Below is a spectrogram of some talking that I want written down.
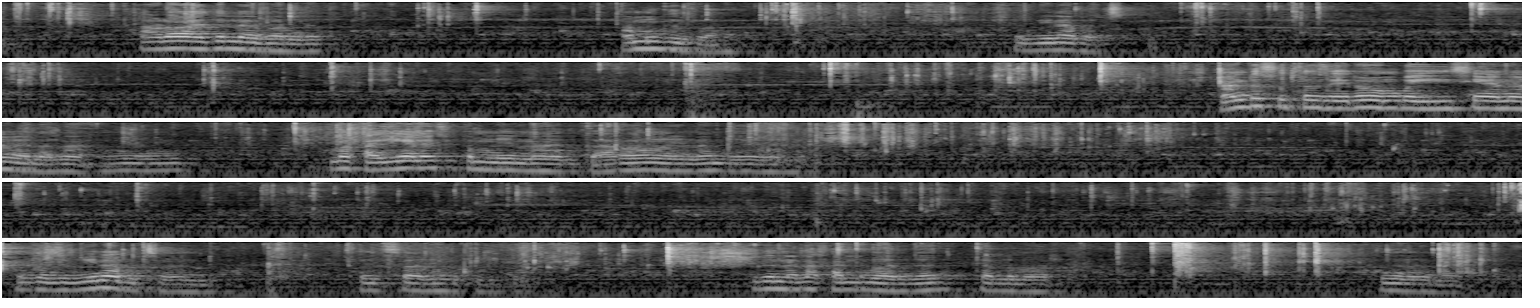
அவ்வளோ இதில் பாருங்கள் அமுங்கு பாருங்க. இது போச்சு. நண்டு சுத்தம் செய்கிறது ரொம்ப ஈஸியான வேலை தான் நம்ம கையாலே சுத்தம் பண்ணிடலாம். இதுக்கு அரவணையெல்லாம் தேவையில்லை. கொஞ்சம் வீணாக போச்சு நண்டு பெருசாக இருந்து கொடுக்கும் இது நல்லா கல் மாறுங்க கல் மாறு இது நல்லா இருக்கும்.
